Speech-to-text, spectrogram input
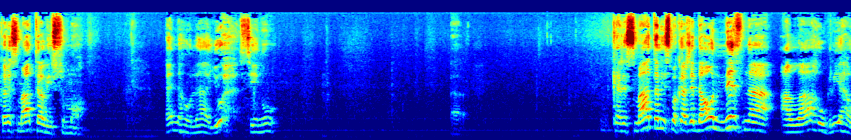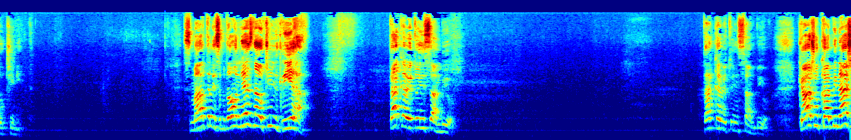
kaže, smatrali smo, mo, ennehu la juhsinu kaže, smatali smo, kaže, da on ne zna Allahu grijeha učiniti. Smatali smo da on ne zna učiniti grijeha. Takav je to insan bio. Takav je to insan bio. Kažu, kad bi naš,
